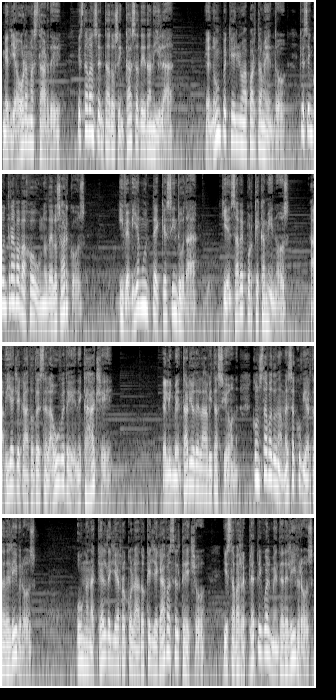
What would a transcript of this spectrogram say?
Media hora más tarde, estaban sentados en casa de Danila, en un pequeño apartamento que se encontraba bajo uno de los arcos, y bebían un té que sin duda, quién sabe por qué caminos, había llegado desde la VDNKH. El inventario de la habitación constaba de una mesa cubierta de libros, un anaquel de hierro colado que llegaba hasta el techo y estaba repleto igualmente de libros,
